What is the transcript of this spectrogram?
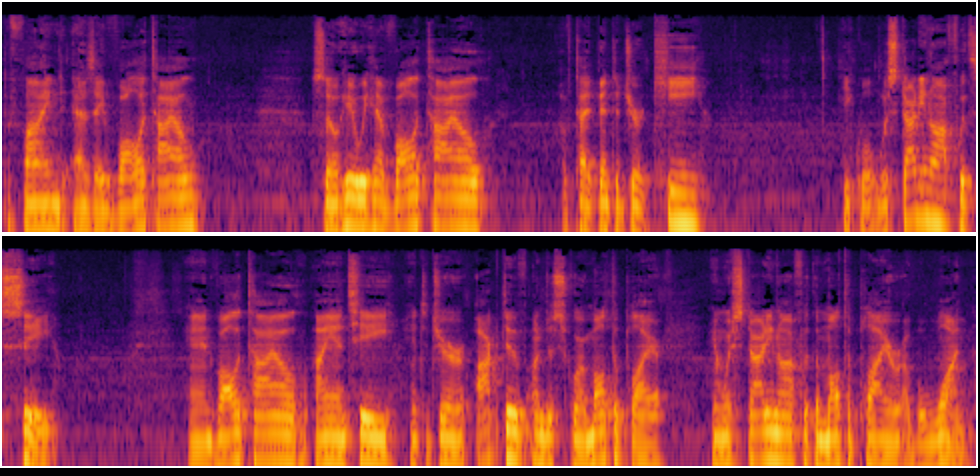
defined as a volatile. So here we have volatile of type integer key equal, we're starting off with C and volatile int integer octave underscore multiplier and we're starting off with a multiplier of 1.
